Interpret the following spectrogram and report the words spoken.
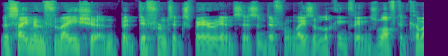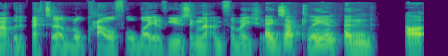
the same information, but different experiences and different ways of looking things will often come out with a better, and more powerful way of using that information. Exactly, and and I,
